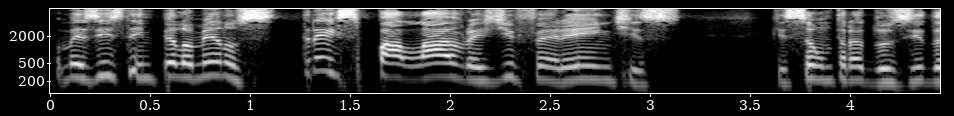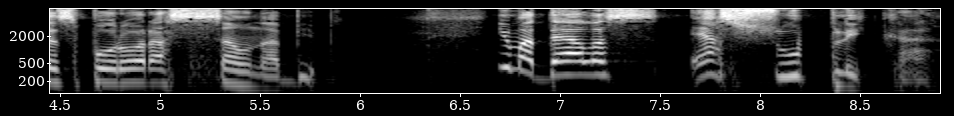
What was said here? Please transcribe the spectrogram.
como existem pelo menos três palavras diferentes que são traduzidas por oração na Bíblia. E uma delas é a súplica.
